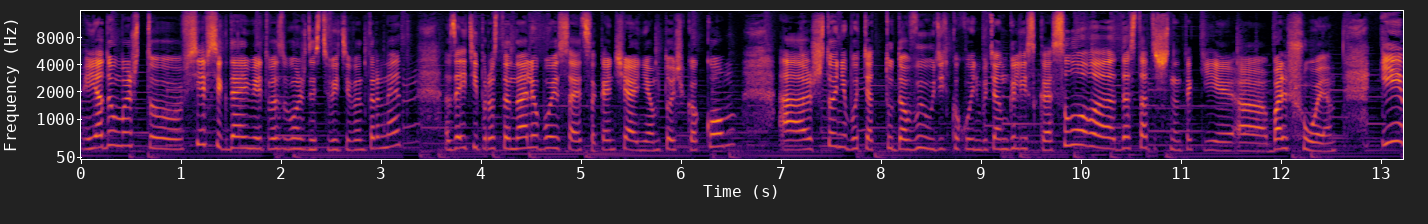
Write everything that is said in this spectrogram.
Я думаю, что все всегда имеют возможность выйти в интернет, зайти просто на любой сайт с окончанием .com, а, что-нибудь оттуда выудить, какое-нибудь английское слово, достаточно таки а, большое, и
